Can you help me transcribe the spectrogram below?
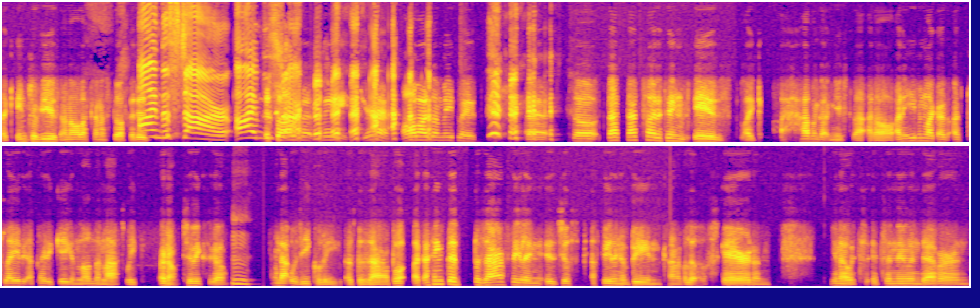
like interviews and all that kind of stuff. It is. I'm the star. I'm the It's all star. about me. Yeah, all eyes on me, please. Uh, so that that side of things is like I haven't gotten used to that at all. And even like I've, I've played I played a gig in London last week, or no, two weeks ago, Mm. and that was equally as bizarre. But like I think the bizarre feeling is just a feeling of being kind of a little scared and. You know, it's it's a new endeavor, and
